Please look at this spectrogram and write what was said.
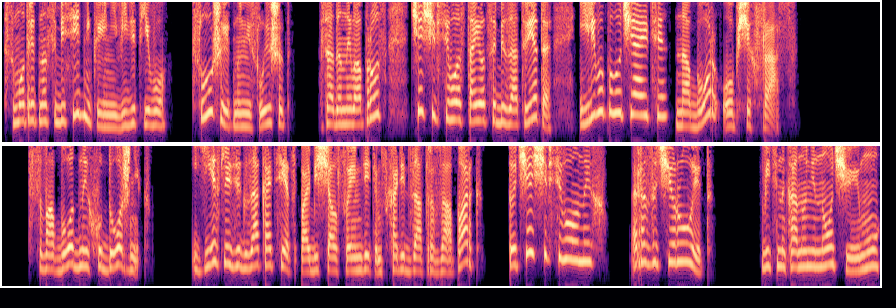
Смотрит на собеседника и не видит его. Слушает, но не слышит. Заданный вопрос чаще всего остается без ответа, или вы получаете набор общих фраз. Свободный художник. Если зигзаг-отец пообещал своим детям сходить завтра в зоопарк, то чаще всего он их разочарует. Ведь накануне ночью ему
